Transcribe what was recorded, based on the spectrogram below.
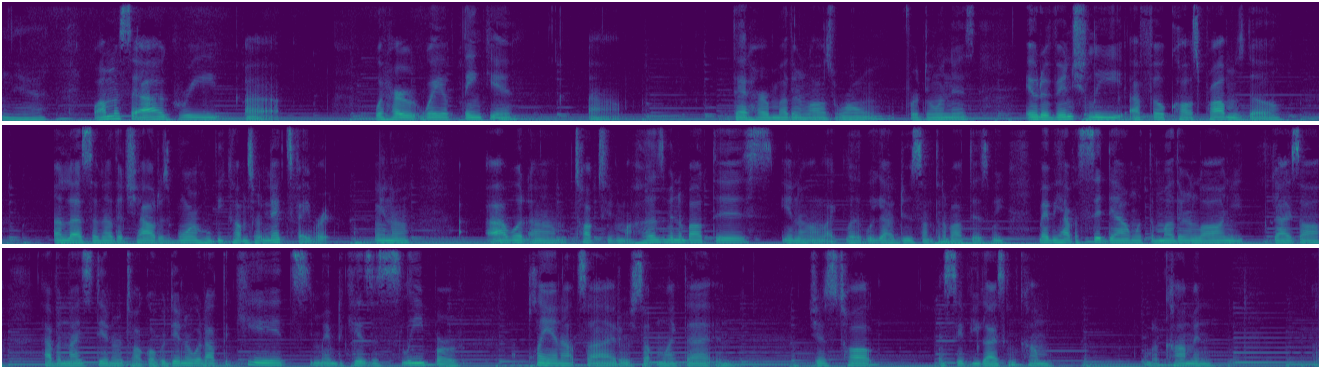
Yeah. Well, I'm gonna say I agree uh, with her way of thinking. Um, that her mother-in-law is wrong for doing this. It would eventually, I feel, cause problems though, unless another child is born who becomes her next favorite. You know, I would um, talk to my husband about this. You know, like, look, we got to do something about this. We maybe have a sit down with the mother-in-law, and you guys all have a nice dinner, talk over dinner without the kids. Maybe the kids asleep or playing outside or something like that, and just talk and see if you guys can come with a common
